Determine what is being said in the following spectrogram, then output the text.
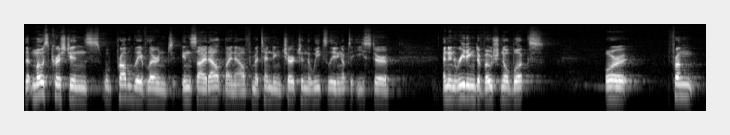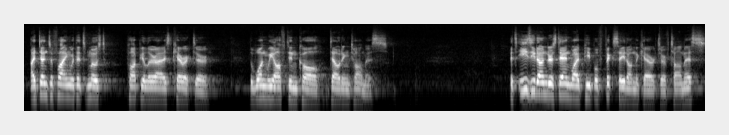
that most Christians will probably have learned inside out by now from attending church in the weeks leading up to Easter and in reading devotional books or from identifying with its most popularized character, the one we often call Doubting Thomas. It's easy to understand why people fixate on the character of Thomas.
